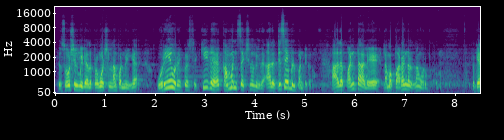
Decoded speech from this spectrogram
இந்த சோஷியல் மீடியாவில் ப்ரொமோஷன்லாம் பண்ணுவீங்க. ஒரே ஒரு ரெக்வஸ்ட் கீழே கமெண்ட் செக்ஷன் இருக்குது. அதை டிசேபிள் பண்ணிட்டுக்கோ. அதை பண்ணிட்டாலே நம்ம படங்கள்லாம் ஒரு ஓகே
